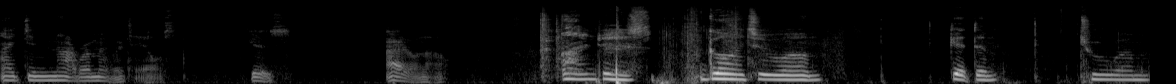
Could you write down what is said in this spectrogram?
I did not remember Tails. Because, I don't know. I'm just going to, um, get them to, um,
